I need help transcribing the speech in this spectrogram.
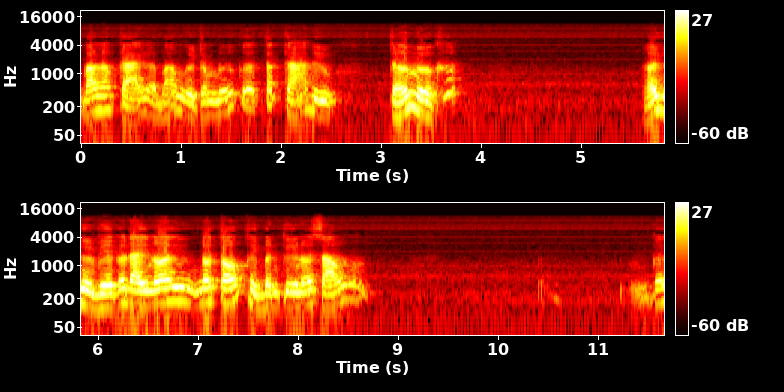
báo lá cải là báo người trong nước tất cả đều trở ngược hết. Hỡi người việt ở đây nói nói tốt thì bên kia nói xấu. Cái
